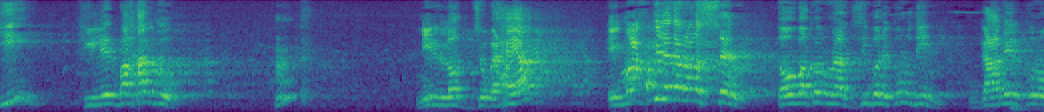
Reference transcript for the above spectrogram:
কি? হিলের বাহার গো? নির্লজ্জ বেহায়া। এই মাহবিলে যারা আসছেন, তওবা করুন আর জীবনে কোনোদিন গানের কোনো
